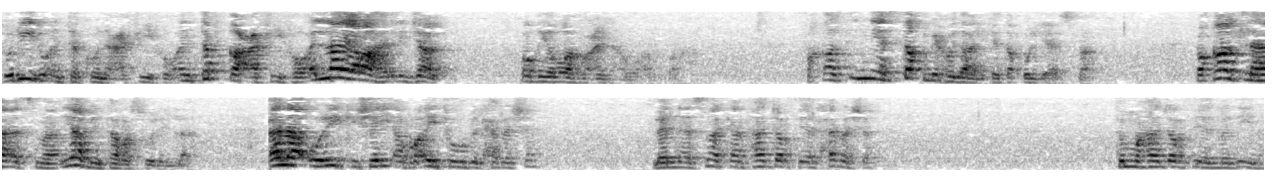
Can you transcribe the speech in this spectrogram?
تريد أن تكون عفيفة وأن تبقى عفيفة وأن لا يراها الرجال رضي الله عنها وأرضاها. فقالت إني أستقبح ذلك تقول لأسماء. فقالت لها أسماء يا بنت رسول الله ألا أريك شيئا رأيته بالحبشة؟ لأن أسماء كانت هاجرت إلى الحبشة ثم هاجرت إلى المدينة.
